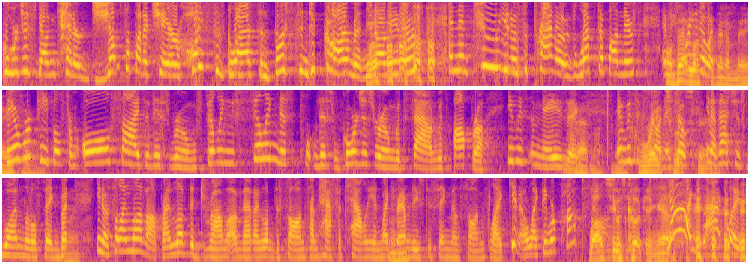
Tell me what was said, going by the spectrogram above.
gorgeous young tenor, jumps up on a chair, hoists his glass, and bursts into Carmen. You know what I mean? There was, and then two, you know, sopranos leapt up on theirs, and Oh, before you know it, there were people from all sides of this room filling filling this this gorgeous room with sound, with opera. It was amazing. That must have It was extraordinary. so you know, that's just one little thing, but you know, so I love opera. I love the drama of that. I love the songs. I'm half Italian. My grandmother used to sing those songs like you know, like they were pop songs. Mm-hmm. While she was cooking, yeah. Yeah, exactly.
